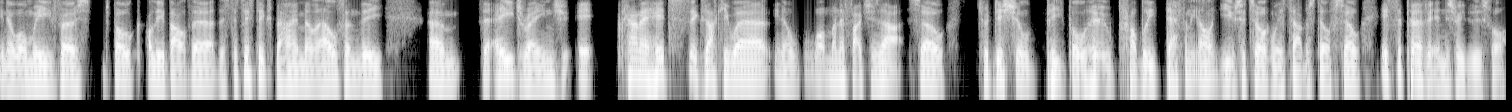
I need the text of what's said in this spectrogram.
you know, when we first spoke, Ollie, about the the statistics behind mental health and the um, the age range, it kind of hits exactly where you know what manufacturers are. So traditional people who probably definitely aren't used to talking this type of stuff. So it's the perfect industry to do this for.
